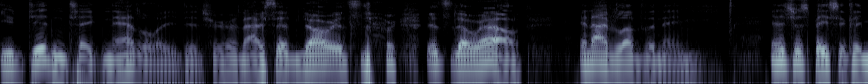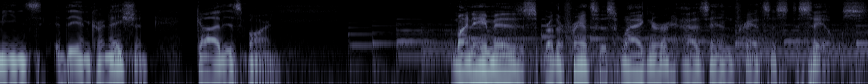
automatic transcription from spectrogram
"You didn't take Natalie, did you?" And I said, "No, it's no, it's Noel." And I've loved the name, and it just basically means the incarnation. God is born. My name is Brother Francis Wagner, as in Francis de Sales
